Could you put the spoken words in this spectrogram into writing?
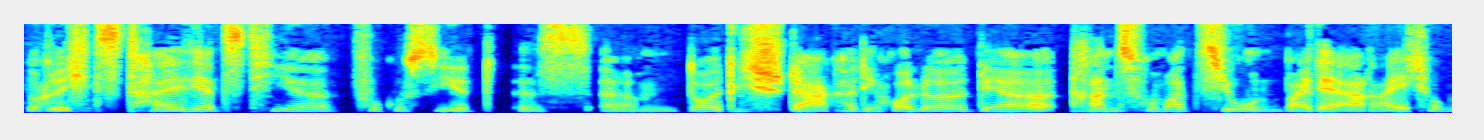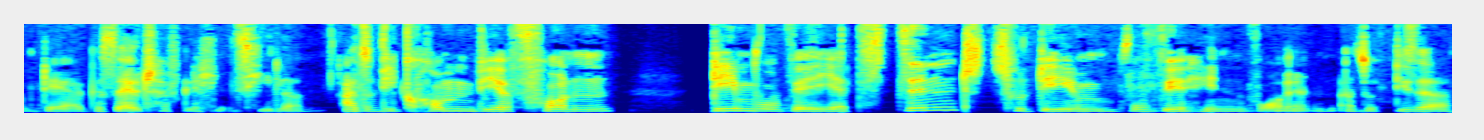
Berichtsteil jetzt hier fokussiert, ist ähm, deutlich stärker die Rolle der Transformation bei der Erreichung der gesellschaftlichen Ziele. Also wie kommen wir von dem, wo wir jetzt sind, zu dem, wo wir hinwollen. Also dieser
